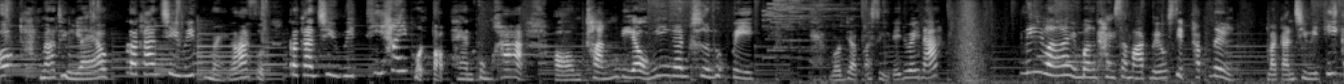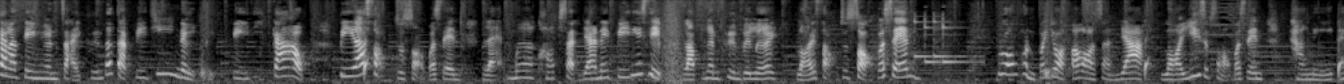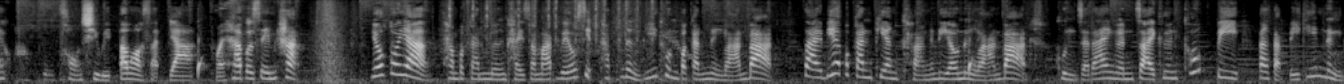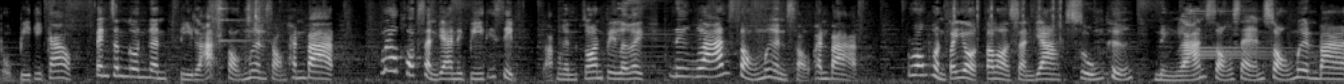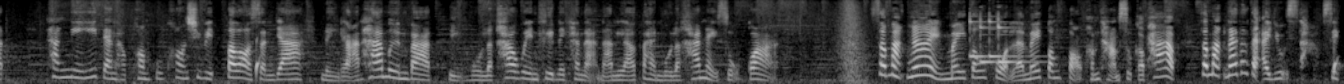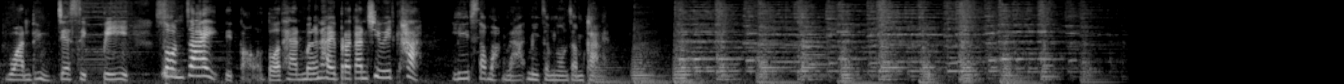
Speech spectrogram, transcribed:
โอกาสมาถึงแล้ว ประกันชีวิตใหม่ล่าสุด ประกันชีวิตที่ให้ผลตอบแทนคุ้มค่า ออมครั้งเดียวมีเงินคืนทุกปีแถมลดหย่อนภาษีได้ด้วยนะ นี่เลยเมืองไทยสมาร์ทเวล10ทับหนึ่งประกันชีวิตที่การันตีเงินจ่ายคืนตั้งแต่ปีที่ 1 ถึงปีที่ 9 ปีละ 2.2%และเมื่อครบสัญญาในปีที่ 10 รับเงินคืนไปเลย 102.2% รวมผลประโยชน์ตลอดสัญญา 122%ทางนี้ได้ความคุ้มครองชีวิตตลอดสัญญา 105%ค่ะ ยกตัวอย่างทำประกันเมืองไทยสมาร์ทเวล 10 ทับ1ที่ทุนประกัน 1 ล้านบาทจ่ายเบี้ยประกันเพียงครั้งเดียว 1 ล้านบาท คุณจะได้เงินจ่ายคืนทุกปี ตั้งแต่ปีที่1ถึงปีที่ 9 เป็นจำนวนเงินปีละ 22,000 บาท เมื่อครบสัญญาในปีที่ 10 รับเงินก้อนไปเลย1ล้าน22,000 บาท รวมผลประโยชน์ตลอดสัญญาสูงถึง 1,220,000 บาท ทั้งนี้ได้รับความคุ้มครองชีวิตตลอดสัญญา 1 5 0 0 0 0 บาทหรือมูลค่าเวรคืนในขณะนั้นแล้วแต่มูลค่าไหนสูงกว่า สมัครง่ายไม่ต้องกดและไม่ต้องตอบคำถามสุขภาพ สมัครได้ตั้งแต่อายุ 30 วันถึง 70 ปี สนใจติดต่อตัวแทนเมืองไทยประกันชีวิตค่ะ รีบสมัครนะมีจำนวนจำกัด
